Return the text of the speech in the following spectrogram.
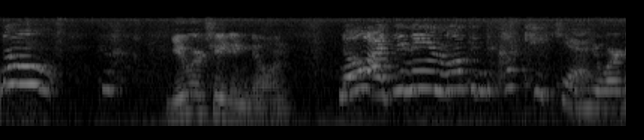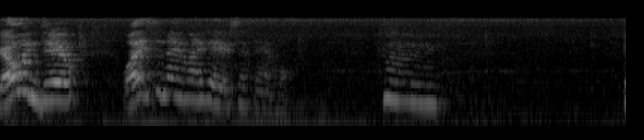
No. You were cheating, Dylan. No, I didn't even look in the cupcake yet. You were going to. What is the name of my favorite stuffed animal? Hmm.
